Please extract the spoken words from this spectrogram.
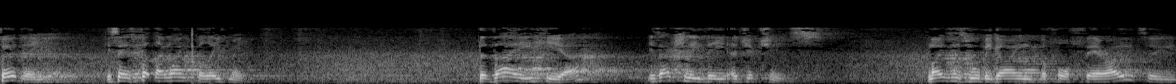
Thirdly, he says, but they won't believe me. The they here is actually the Egyptians. Moses will be going before Pharaoh to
